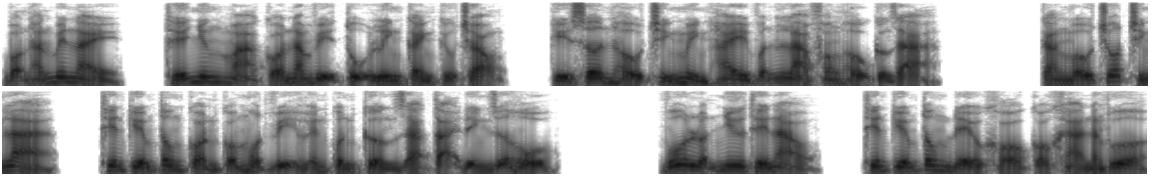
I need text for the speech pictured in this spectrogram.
Bọn hắn bên này, thế nhưng mà có 5 vị tụ linh cảnh cựu trọng, kỳ sơn hầu chính mình hay vẫn là phong hầu cường giả. Càng mấu chốt chính là, thiên kiếm tông còn có một vị huyền quân cường giả tại đỉnh giữa hồ. Vô luận như thế nào, thiên kiếm tông đều khó có khả năng thua.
